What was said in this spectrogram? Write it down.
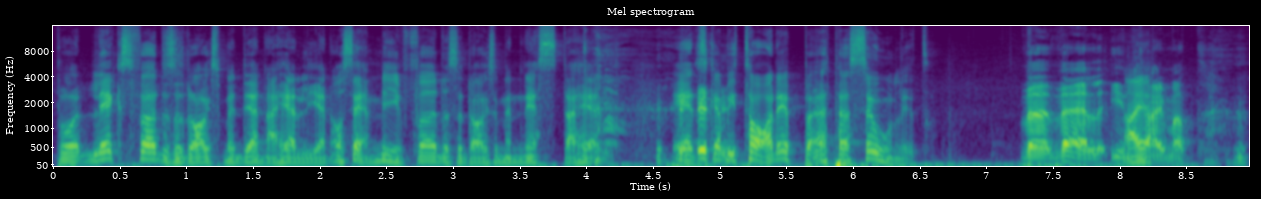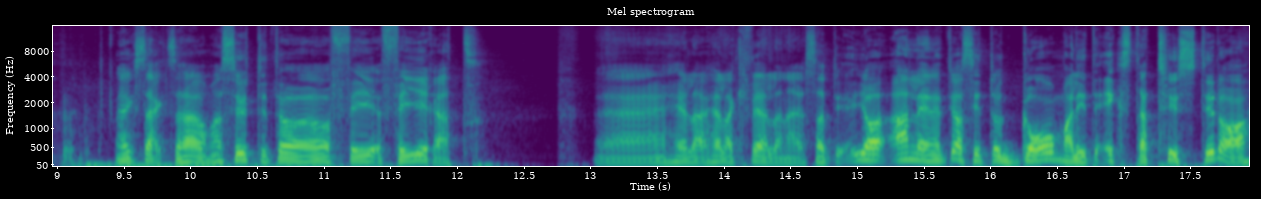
på Lex födelsedag som är denna helgen och sen min födelsedag som är nästa helg. Eh, Ska vi ta det pe- personligt? Väl, väl ja. intimat. Exakt, så här har man suttit och fi- firat eh, hela, hela kvällen här. Så att jag, anledningen att jag sitter och gormar lite extra tyst idag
